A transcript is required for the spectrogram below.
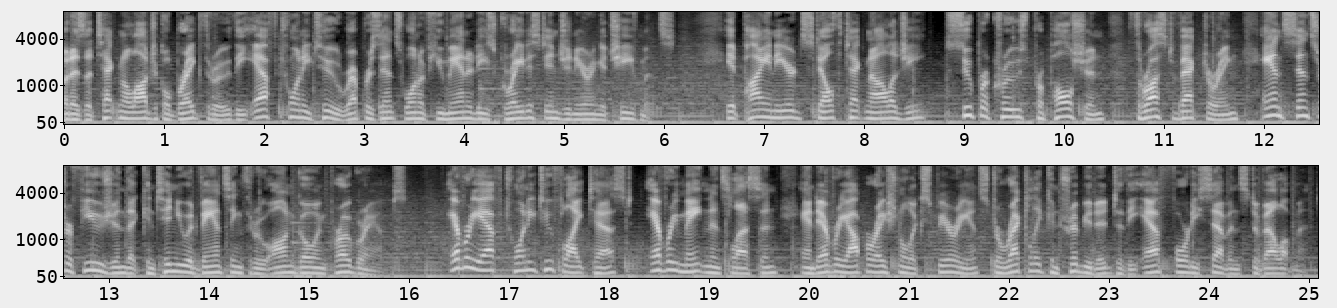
But as a technological breakthrough, the F-22 represents one of humanity's greatest engineering achievements. It pioneered stealth technology, supercruise propulsion, thrust vectoring, and sensor fusion that continue advancing through ongoing programs. Every F-22 flight test, every maintenance lesson, and every operational experience directly contributed to the F-47's development.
